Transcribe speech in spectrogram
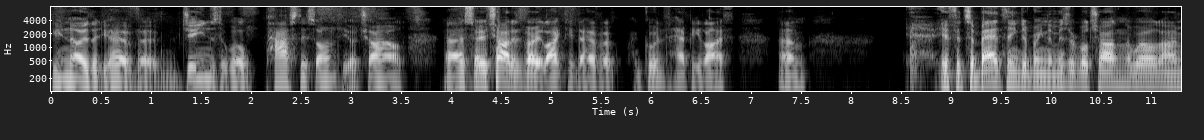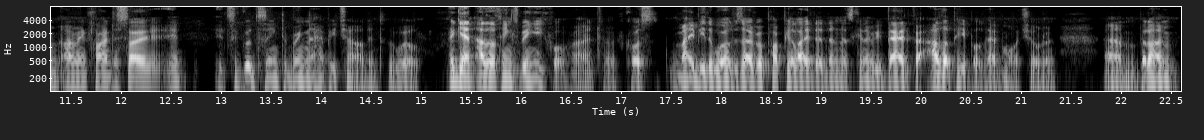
you know that you have uh, genes that will pass this on to your child. Uh, so your child is very likely to have a, a good, happy life. Um, if it's a bad thing to bring the miserable child in the world, I'm, I'm inclined to say it, it's a good thing to bring the happy child into the world. Again, other things being equal, right? Of course, maybe the world is overpopulated and it's going to be bad for other people to have more children. Um, but I'm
